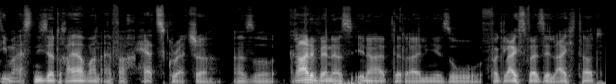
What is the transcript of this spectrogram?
die meisten dieser Dreier waren einfach Head Scratcher. Also gerade wenn er es innerhalb der Dreilinie so vergleichsweise leicht hat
